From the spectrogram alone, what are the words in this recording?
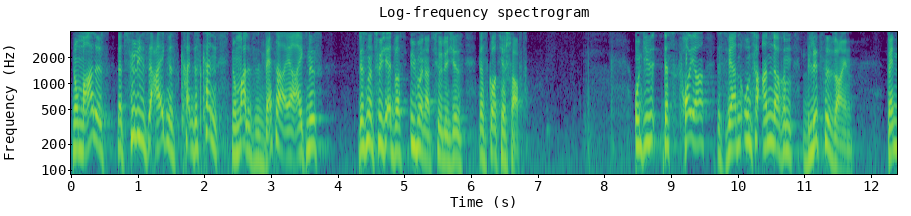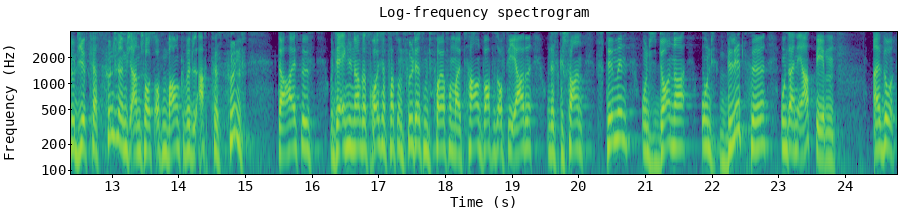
normales, natürliches Ereignis. Das ist kein normales Wetterereignis. Das ist natürlich etwas Übernatürliches, das Gott hier schafft. Und diese, das Feuer, das werden unter anderem Blitze sein. Wenn du dir Vers 5 nämlich anschaust, Offenbarung Kapitel 8, Vers 5, da heißt es, und der Engel nahm das Räucherfass und füllte es mit Feuer vom Altar und warf es auf die Erde. Und es geschahen Stimmen und Donner und Blitze und ein Erdbeben. Also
